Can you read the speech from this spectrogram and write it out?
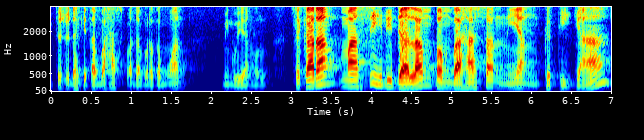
Itu sudah kita bahas pada pertemuan minggu yang lalu. Sekarang masih di dalam pembahasan yang ketiga,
